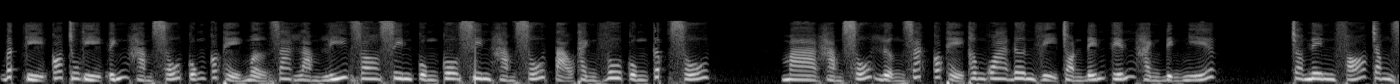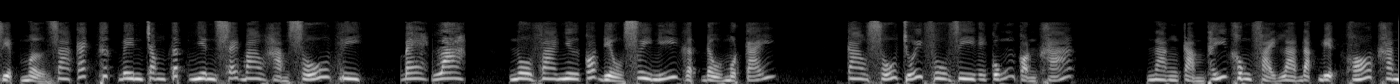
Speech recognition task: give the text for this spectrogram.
Bất kỳ có chu kỳ tính hàm số cũng có thể mở ra làm lý do xin cùng cô xin hàm số tạo thành vô cùng cấp số. Mà hàm số lượng giác có thể thông qua đơn vị tròn đến tiến hành định nghĩa. Cho nên phó trong diệp mở ra cách thức bên trong tất nhiên sẽ bao hàm số vi, be, la. Nova như có điều suy nghĩ gật đầu một cái. Cao số chuối Fuji cũng còn khá. Nàng cảm thấy không phải là đặc biệt khó khăn.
